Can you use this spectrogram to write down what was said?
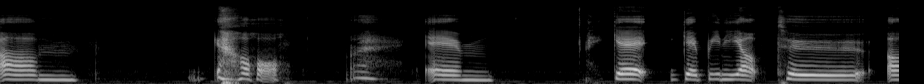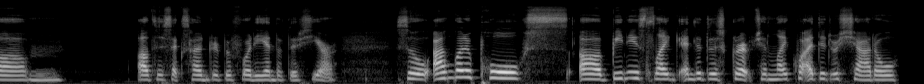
um oh, um get get Beanie up to um up to 600 before the end of this year. So I'm going to post uh, Beanie's link in the description like what I did with Shadow.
